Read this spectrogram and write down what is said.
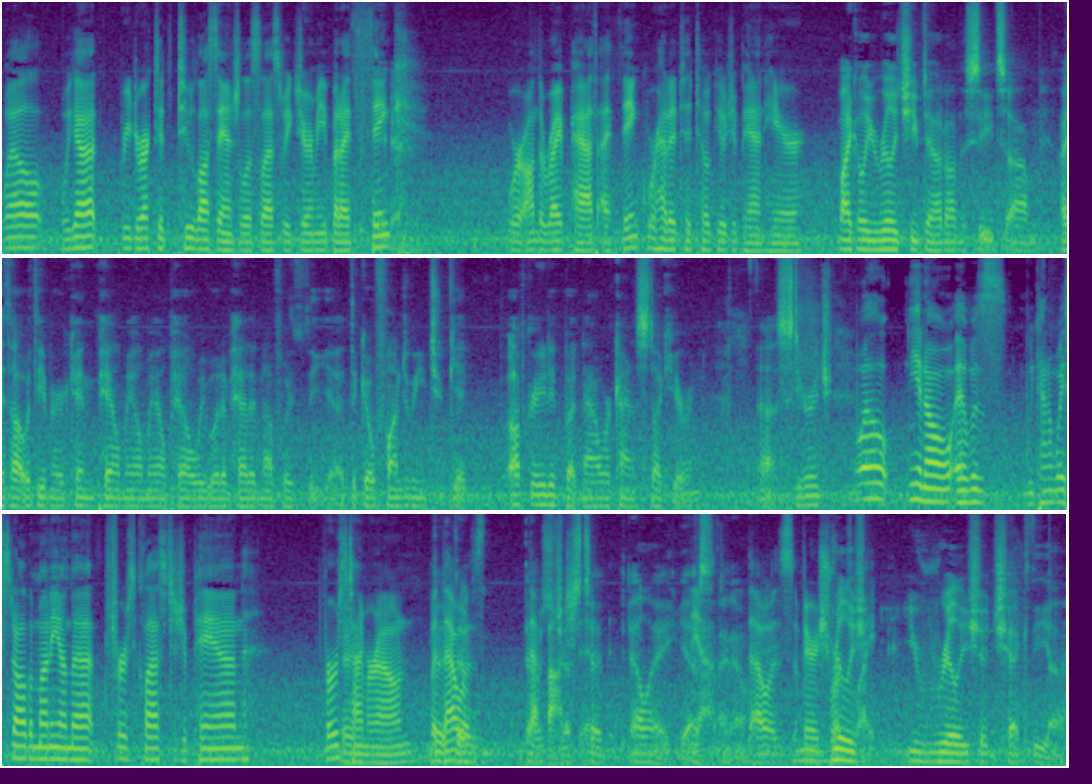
Well, we got redirected to Los Angeles last week, Jeremy, but I think Yeah. we're on the right path. I think we're headed to Tokyo, Japan here. Michael, you really cheaped out on the seats. Um, I thought with the American Pale Mail Mail Pale, we would have had enough with the uh, the GoFundMe to get upgraded, but now we're kind of stuck here in uh, steerage. Well, you know, it was we kind of wasted all the money on that first class to Japan first time around, but The- that the- was that, that was just it. to L.A. Yes, yeah, I know. that was a very short really flight. Should, you really should check the uh,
